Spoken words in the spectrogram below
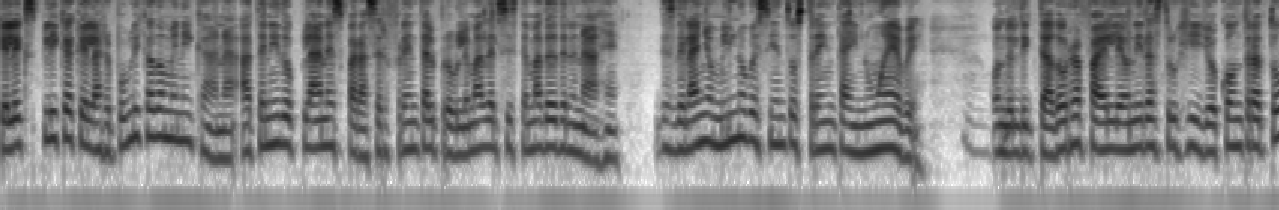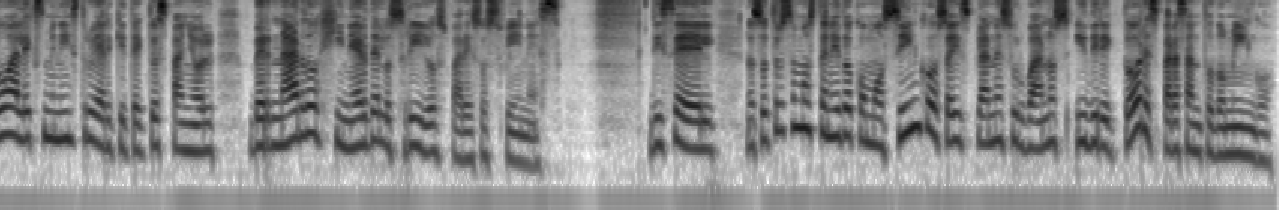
que le explica que la República Dominicana ha tenido planes para hacer frente al problema del sistema de drenaje desde el año 1939, cuando el dictador Rafael Leónidas Trujillo contrató al exministro y arquitecto español Bernardo Giner de los Ríos para esos fines. Dice él, nosotros hemos tenido como cinco o seis planes urbanos y directores para Santo Domingo,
